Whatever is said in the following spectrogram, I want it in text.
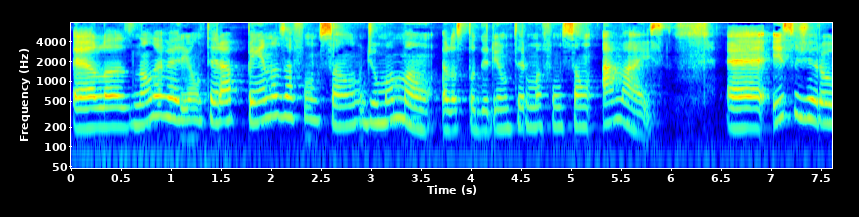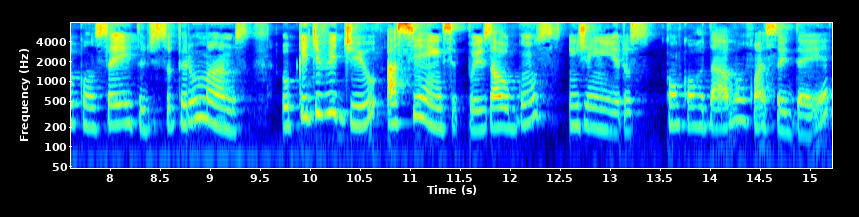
elas não deveriam ter apenas a função de uma mão, elas poderiam ter uma função a mais. É, isso gerou o conceito de super-humanos, o que dividiu a ciência, pois alguns engenheiros concordavam com essa ideia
